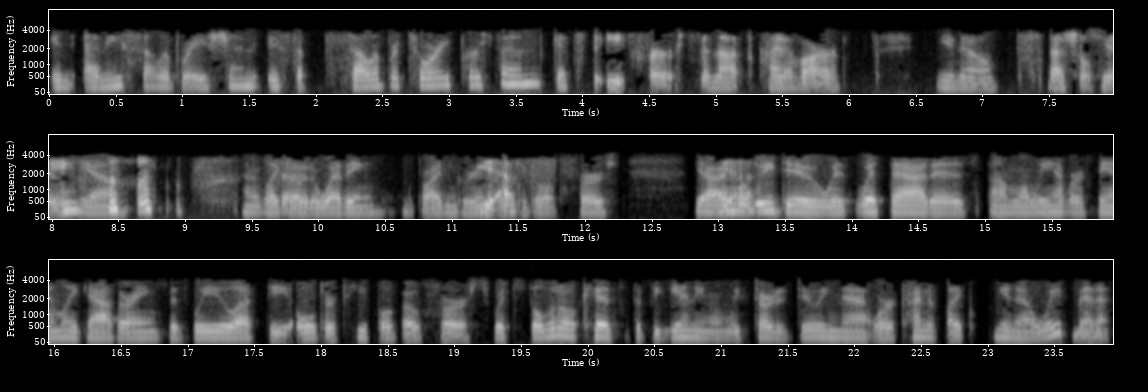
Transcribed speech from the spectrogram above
in any celebration is the celebratory person gets to eat first, and that's kind of our, you know, specialty. yeah. kind of like So- at a wedding, the bride and groom Yes. get to go up first. Yeah, and what we do with with that is um when we have our family gatherings is we let the older people go first, which the little kids at the beginning when we started doing that were kind of like, you know, wait a minute,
